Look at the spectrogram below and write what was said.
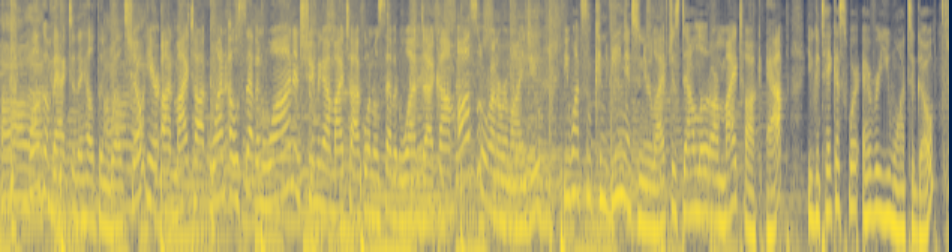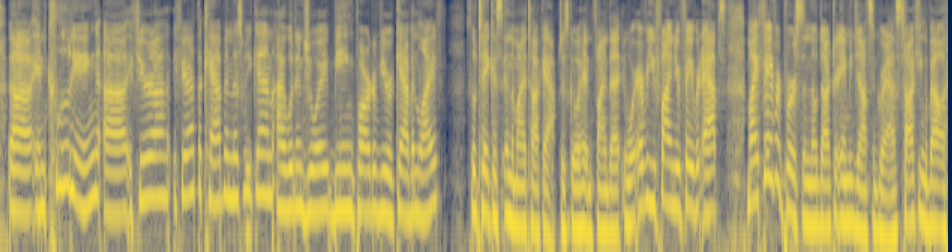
Welcome back to the Health and Wealth Show here on My Talk 1071 and streaming on MyTalk1071.com. Also, want to remind you if you want some convenience in your life, just download our My Talk app. You can take us wherever you want to go, uh, including uh, if you're uh, if you're at the cabin this weekend. I would enjoy being part of your cabin life. So take us in the My Talk app. Just go ahead and find that wherever you find your favorite apps. My favorite person, though, Dr. Amy Johnson Grass, talking about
